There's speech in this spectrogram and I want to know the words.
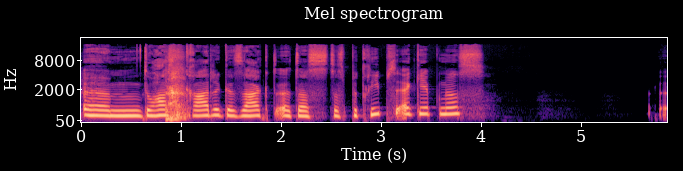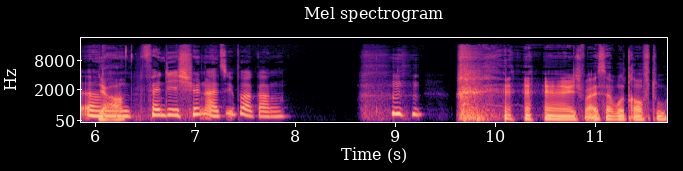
Ähm, du hast gerade gesagt, äh, dass das Betriebsergebnis ähm, Ja. fände ich schön als Übergang. ich weiß ja, worauf du,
